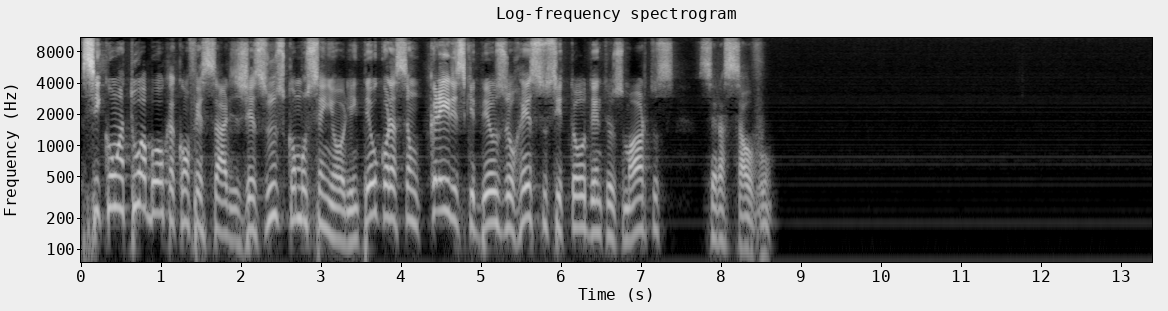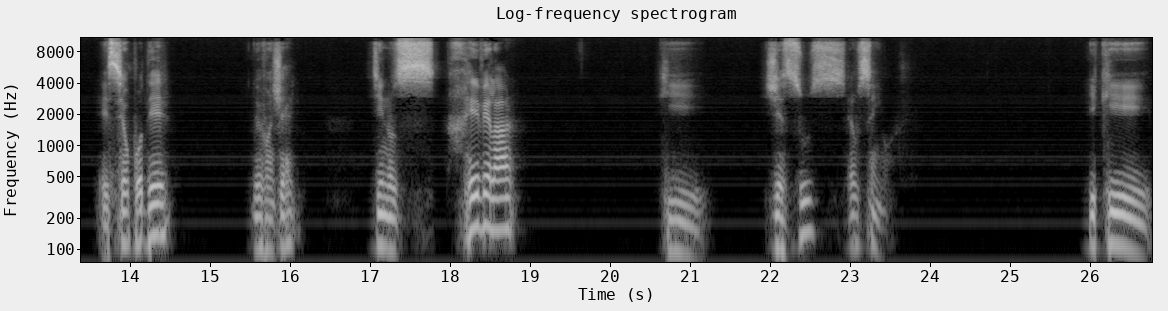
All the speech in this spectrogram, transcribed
se com a tua boca confessares Jesus como Senhor e em teu coração creres que Deus o ressuscitou dentre os mortos, serás salvo. Esse é o poder do Evangelho de nos revelar que Jesus é o Senhor e que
